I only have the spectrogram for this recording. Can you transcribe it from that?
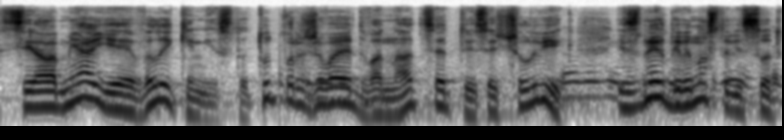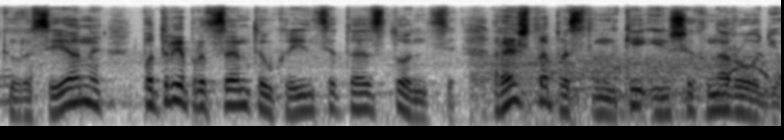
Сіам'я є велике місто. Тут проживає 12 тисяч чоловік. Із них 90% росіяни, по 3% українці та естонці. Решта представники інших народів.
